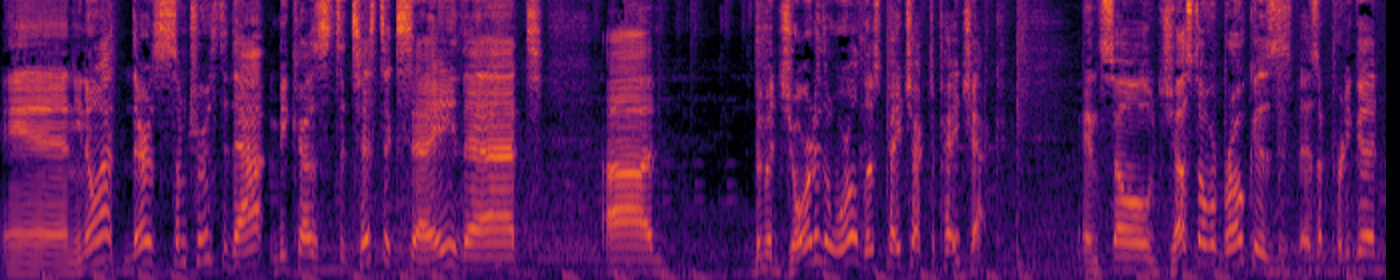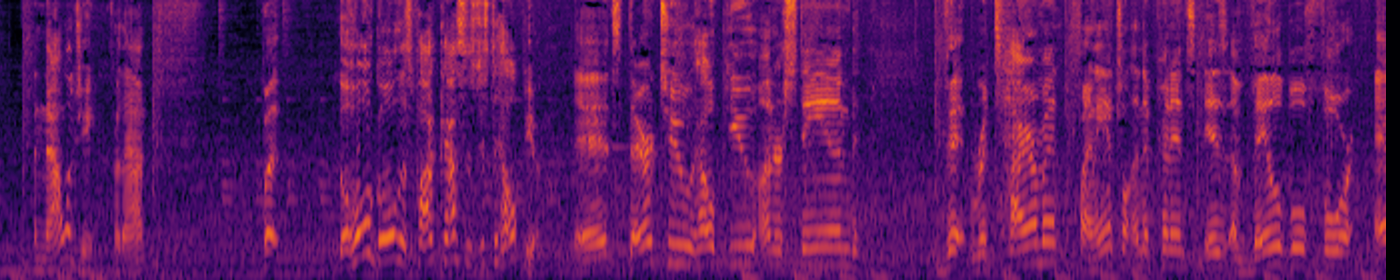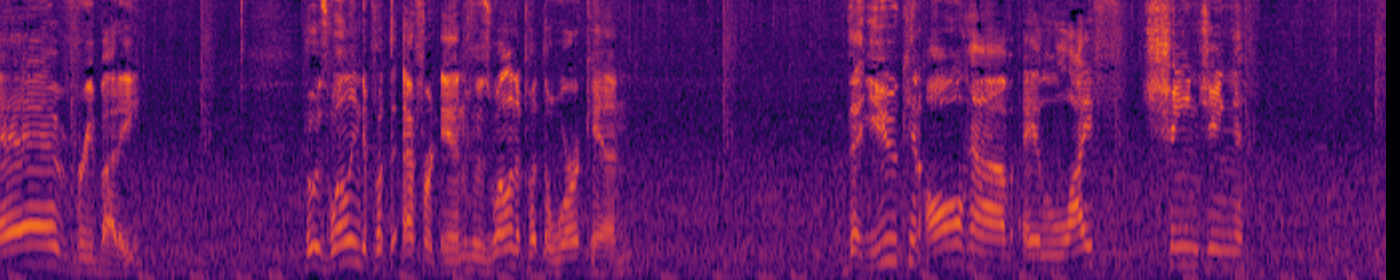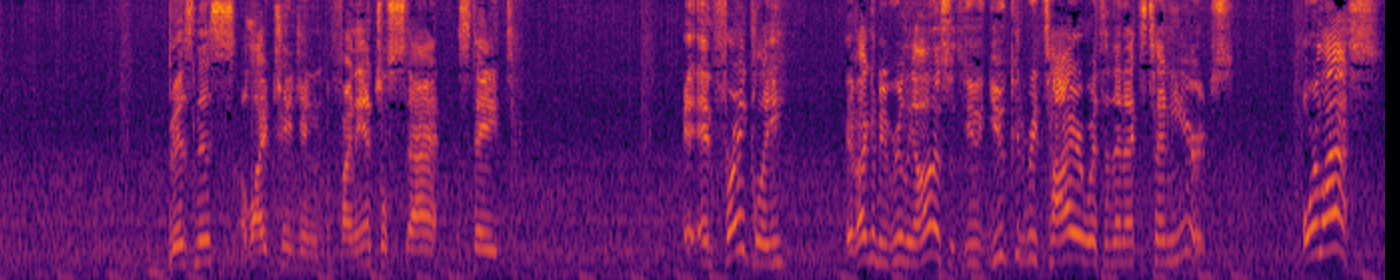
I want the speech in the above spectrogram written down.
And you know what? There's some truth to that because statistics say that uh, the majority of the world lives paycheck to paycheck. And so just over broke is, is a pretty good analogy for that. But the whole goal of this podcast is just to help you. It's there to help you understand that retirement financial independence is available for everybody who's willing to put the effort in, who's willing to put the work in. That you can all have a life changing business, a life changing financial stat, state. And, frankly, if I can be really honest with you, you could retire within the next 10 years or less.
